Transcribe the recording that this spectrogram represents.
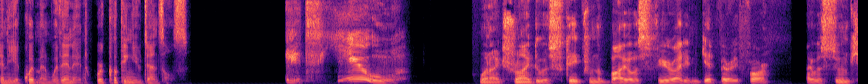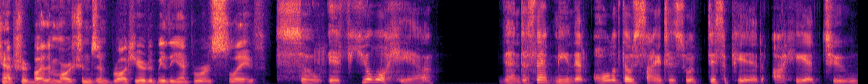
and the equipment within it were cooking utensils. It's you! When I tried to escape from the biosphere, I didn't get very far. I was soon captured by the Martians and brought here to be the Emperor's slave. So if you're here, then does that mean that all of those scientists who have disappeared are here too?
